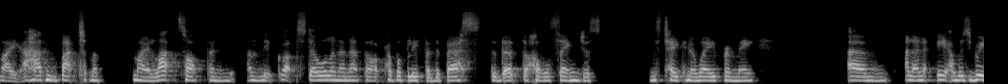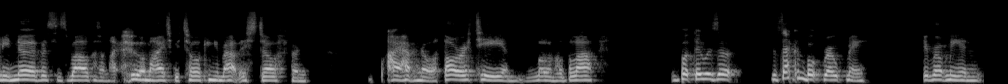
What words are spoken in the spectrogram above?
like I hadn't backed up my, my laptop and and it got stolen. And I thought probably for the best that the whole thing just was taken away from me. Um, and I, I was really nervous as well because I'm like, who am I to be talking about this stuff? And I have no authority and blah, blah, blah. But there was a, the second book wrote me. It wrote me in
